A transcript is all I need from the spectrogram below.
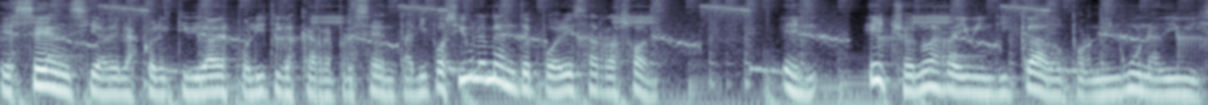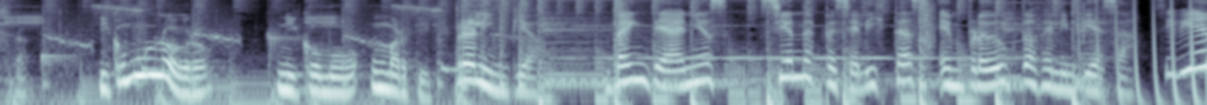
esencia de las colectividades políticas que representan, y posiblemente por esa razón el hecho no es reivindicado por ninguna divisa, ni como un logro, ni como un martirio. Prolimpio. 20 años siendo especialistas en productos de limpieza. Si bien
